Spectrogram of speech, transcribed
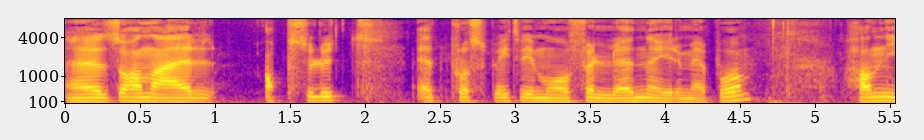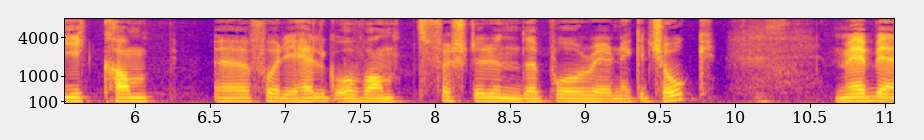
Eh, så han er absolutt et prospect vi må følge nøyere med på. Han gikk kamp forrige helg og vant første runde på rear naked choke. Med be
